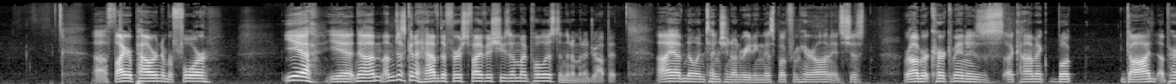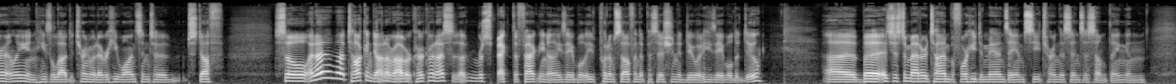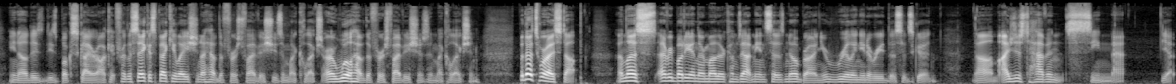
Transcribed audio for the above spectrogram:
Uh, Firepower number four. Yeah, yeah. No, I'm I'm just gonna have the first five issues on my pull list and then I'm gonna drop it. I have no intention on reading this book from here on. It's just Robert Kirkman is a comic book god apparently, and he's allowed to turn whatever he wants into stuff. So, and I'm not talking down on Robert Kirkman. I, I respect the fact you know he's able, he's put himself in the position to do what he's able to do. Uh, but it's just a matter of time before he demands AMC turn this into something, and you know these these books skyrocket. For the sake of speculation, I have the first five issues in my collection, or I will have the first five issues in my collection. But that's where I stop. Unless everybody and their mother comes at me and says, "No, Brian, you really need to read this. It's good." Um, I just haven't seen that yet.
